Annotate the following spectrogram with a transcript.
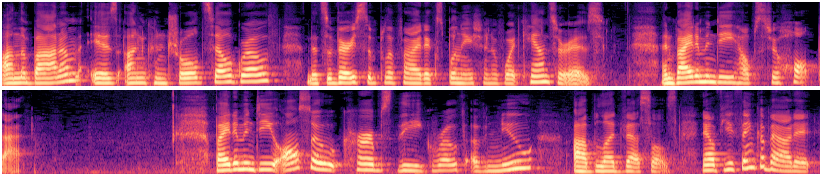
On the bottom is uncontrolled cell growth. That's a very simplified explanation of what cancer is. And vitamin D helps to halt that. Vitamin D also curbs the growth of new uh, blood vessels. Now, if you think about it,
